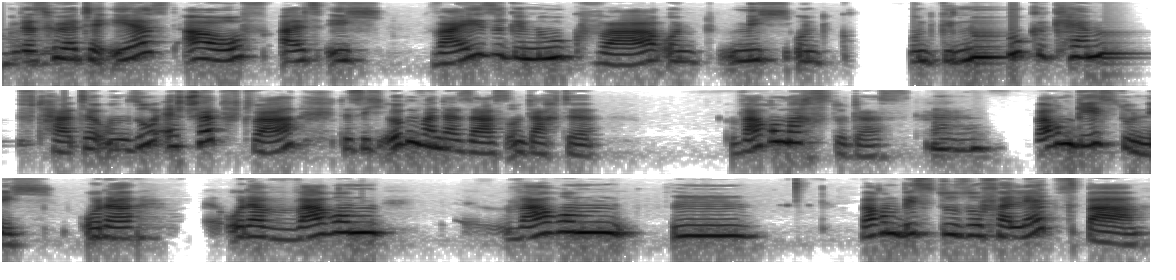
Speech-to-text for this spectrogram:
Mhm. Und das hörte erst auf, als ich weise genug war und mich und, und genug gekämpft hatte und so erschöpft war, dass ich irgendwann da saß und dachte, warum machst du das? Mhm. Warum gehst du nicht? Oder, oder warum, warum, mh, warum bist du so verletzbar?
